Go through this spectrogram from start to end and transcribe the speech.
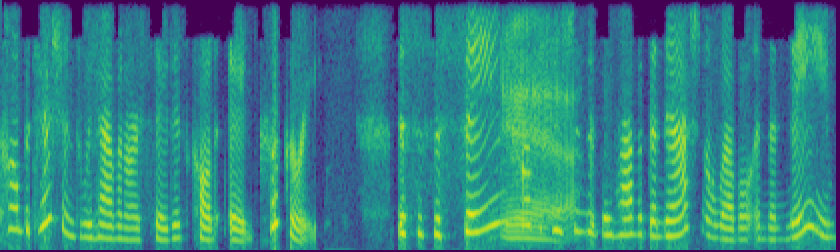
competitions we have in our state is called egg cookery. This is the same Yeah. competition that they have at the national level, and the name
